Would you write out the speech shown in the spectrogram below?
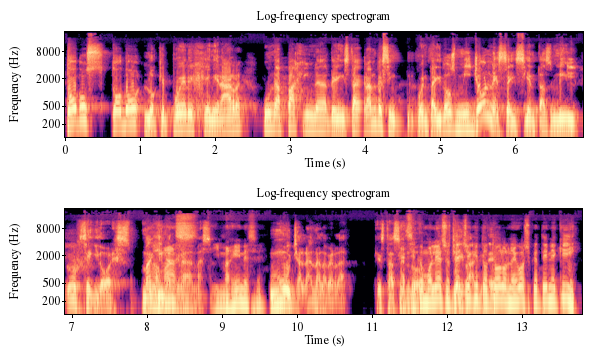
todos, todo lo que puede generar una página de Instagram de 52 millones 600 mil seguidores. Imagínate nada más. Imagínese. Mucha lana, la verdad, que está haciendo. Así como le hace usted J Balvin, chiquito ¿eh? todos los negocios que tiene aquí.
